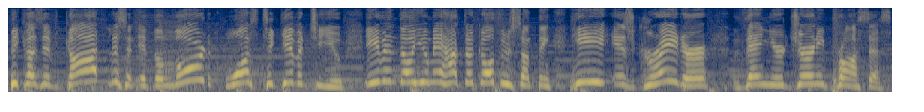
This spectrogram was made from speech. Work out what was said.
Because if God, listen, if the Lord wants to give it to you, even though you may have to go through something, He is greater than your journey process.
